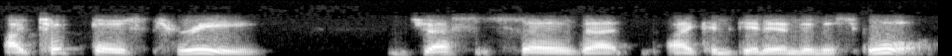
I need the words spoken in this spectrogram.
I took those three just so that I could get into the school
